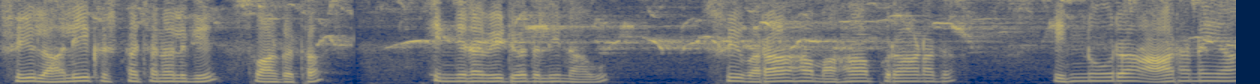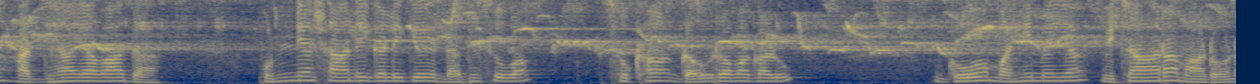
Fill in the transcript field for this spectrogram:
ಶ್ರೀ ಲಾಲೀಕೃಷ್ಣ ಚಾನಲ್ಗೆ ಸ್ವಾಗತ. ಇಂದಿನ ವಿಡಿಯೋದಲ್ಲಿ ನಾವು ಶ್ರೀ ವರಾಹ ಮಹಾಪುರಾಣದ ಇನ್ನೂರ ಆರನೆಯ ಅಧ್ಯಾಯವಾದ ಪುಣ್ಯಶಾಲಿಗಳಿಗೆ ಲಭಿಸುವ ಸುಖ ಗೌರವಗಳು ಗೋ ಮಹಿಮೆಯ ವಿಚಾರ ಮಾಡೋಣ.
